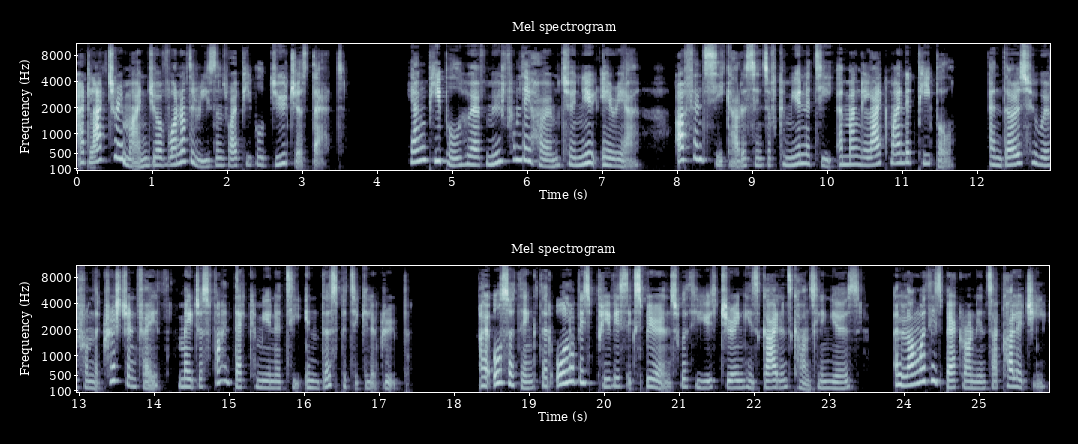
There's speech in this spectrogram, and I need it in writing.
I'd like to remind you of one of the reasons why people do just that. Young people who have moved from their home to a new area often seek out a sense of community among like minded people, and those who were from the Christian faith may just find that community in this particular group. I also think that all of his previous experience with youth during his guidance counseling years, along with his background in psychology,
